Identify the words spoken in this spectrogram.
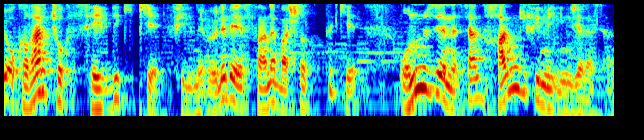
ve o kadar çok sevdik ki filmi öyle bir efsane başlattı ki onun üzerine sen hangi filmi incelesen,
